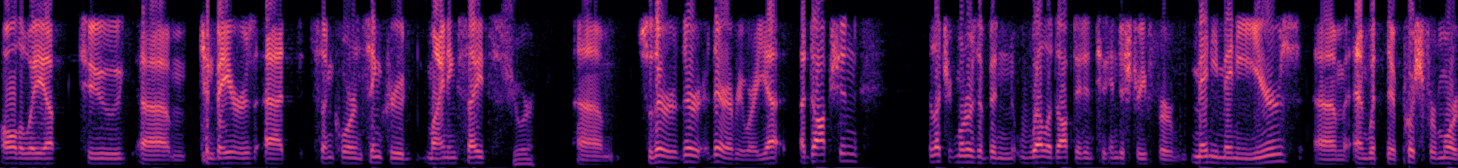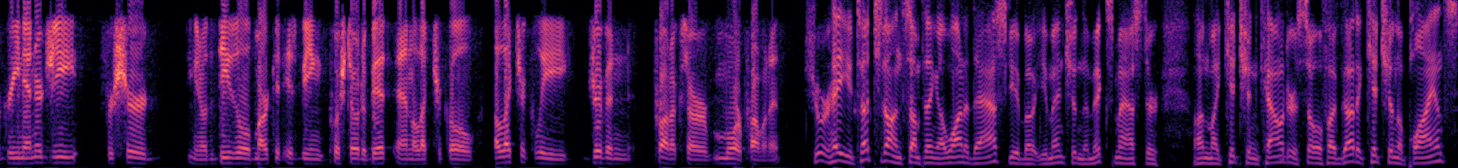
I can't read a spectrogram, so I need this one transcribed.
all the way up to um, conveyors at Suncor and Syncrude mining sites. Sure. Um, so they're they're they're everywhere. Yeah, adoption. Electric motors have been well adopted into industry for many many years, um, and with the push for more green energy, for sure you know the diesel market is being pushed out a bit, and electrical electrically driven products are more prominent. Sure. Hey, you touched on something I wanted to ask you about. You mentioned the Mixmaster on my kitchen counter. So if I've got a kitchen appliance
